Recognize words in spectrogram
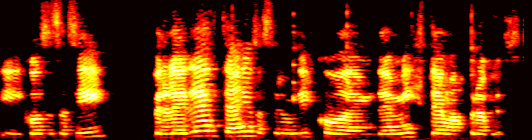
y cosas así, pero la idea de este año es hacer un disco de, mis temas propios.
